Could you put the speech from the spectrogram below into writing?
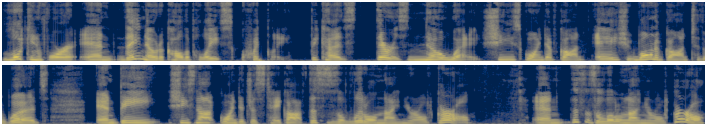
looking for her, and they know to call the police quickly because there is no way she's going to have gone. A, she won't have gone to the woods, and B, she's not going to just take off. This is a little nine year old girl. And this is a little nine year old girl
